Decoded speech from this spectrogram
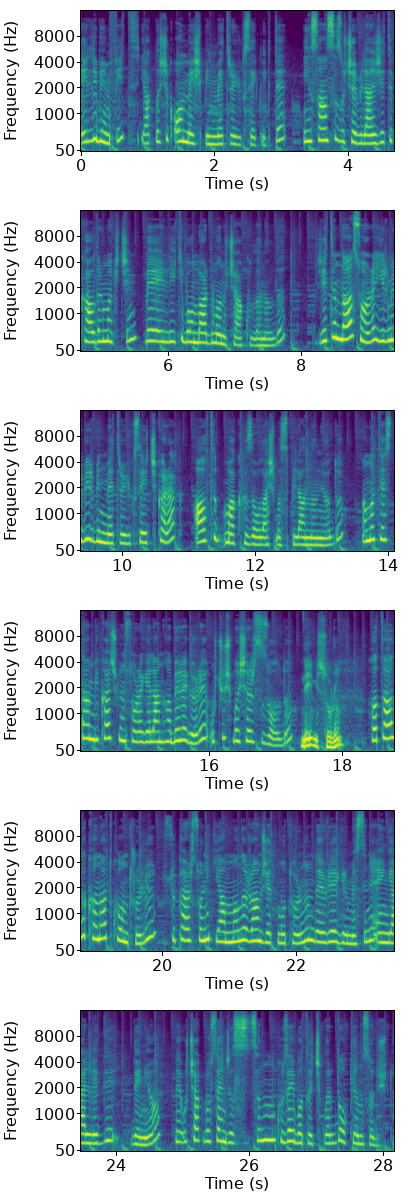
50 bin fit yaklaşık 15 bin metre yükseklikte insansız uçabilen jeti kaldırmak için B-52 bombardıman uçağı kullanıldı. Jetin daha sonra 21 bin metre yükseğe çıkarak 6 Mach hıza ulaşması planlanıyordu. Ama testten birkaç gün sonra gelen habere göre uçuş başarısız oldu. Neymiş sorun? Hatalı kanat kontrolü süpersonik yanmalı ramjet motorunun devreye girmesini engelledi deniyor ve uçak Los Angeles'ın kuzeybatı açıklarında okyanusa düştü.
